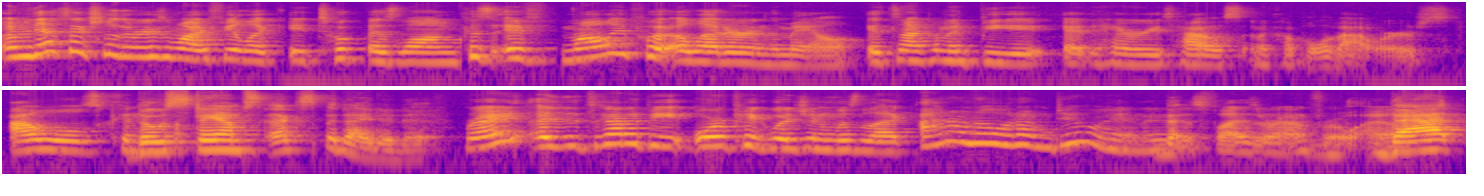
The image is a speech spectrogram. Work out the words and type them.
I mean, that's actually the reason why I feel like it took as long. Because if Molly put a letter in the mail, it's not going to be at Harry's house in a couple of hours. Owls can. Those stamps expedited it. Right? It's got to be. Or Pigwidgeon was like, I don't know what I'm doing. And it That- just flies around for a while. That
